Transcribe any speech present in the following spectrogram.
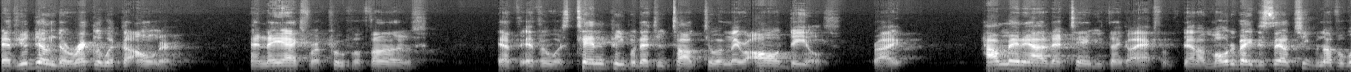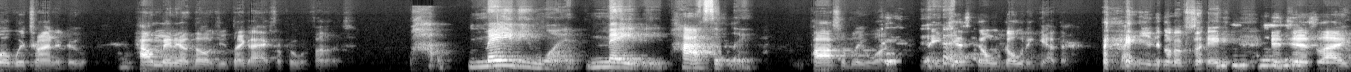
if you're dealing directly with the owner and they ask for a proof of funds, if, if it was 10 people that you talked to and they were all deals, right? How many out of that 10 you think are actually that are motivated to sell cheap enough for what we're trying to do? How many of those you think are actual proof of funds? Maybe one, maybe, possibly. Possibly one. They just don't go together. you know what I'm saying? it's just like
